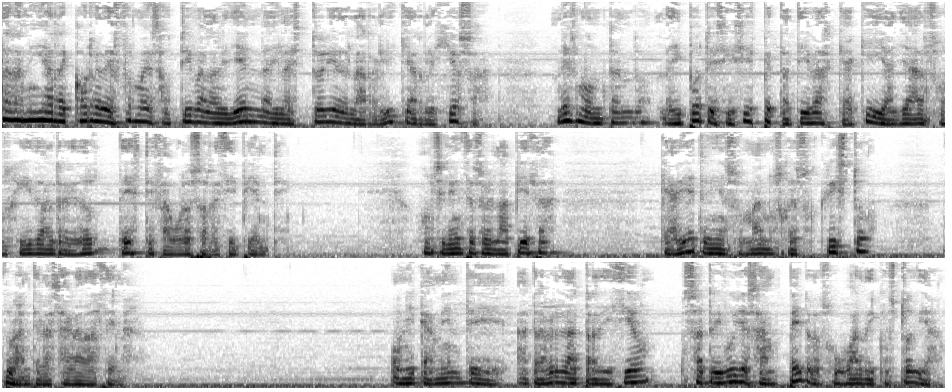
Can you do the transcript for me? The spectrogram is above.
Taranilla recorre de forma exhaustiva la leyenda y la historia de la reliquia religiosa, desmontando la hipótesis y expectativas que aquí y allá han surgido alrededor de este fabuloso recipiente. Un silencio sobre la pieza que había tenido en sus manos Jesucristo durante la Sagrada Cena. Únicamente a través de la tradición se atribuye a San Pedro su guarda y custodia,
